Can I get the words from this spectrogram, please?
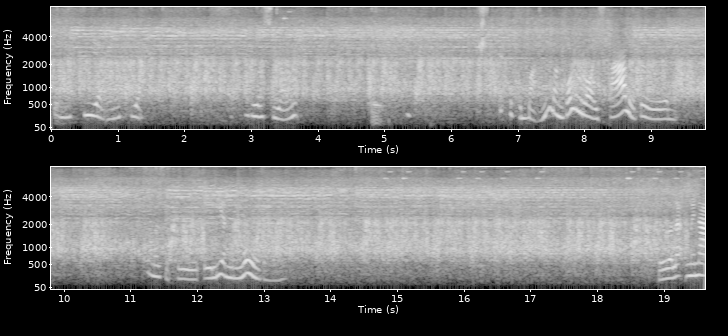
เป็นนักเกียรตินักเกียรติเรือเสียวเนาะไอ้กระบาดนี่มันก็ลอยช้าเหลือเกินมศัตรูเอเลี่ยนมันโง่จังวะ เจอและไม่น่า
